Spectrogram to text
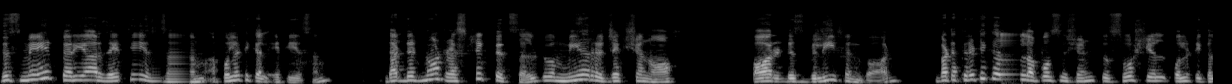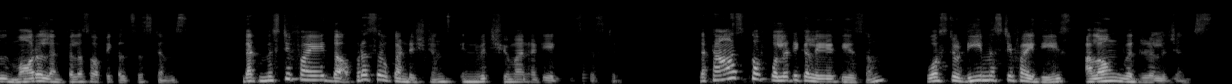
This made Periyar's atheism a political atheism that did not restrict itself to a mere rejection of or disbelief in God, but a critical opposition to social, political, moral, and philosophical systems that mystified the oppressive conditions in which humanity existed. The task of political atheism was to demystify these along with religions.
